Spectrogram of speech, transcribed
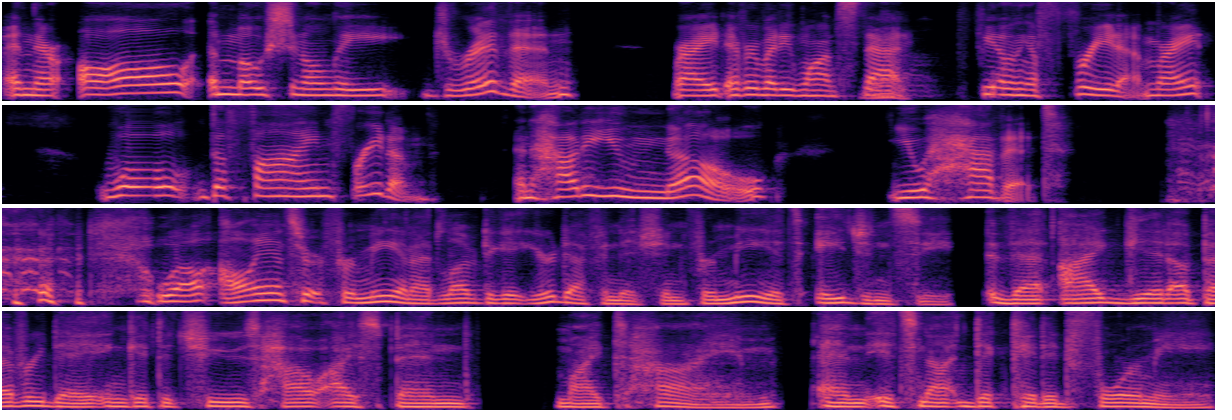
And they're all emotionally driven, right? Everybody wants that yeah. feeling of freedom, right? Well, define freedom. And how do you know you have it? well, I'll answer it for me, and I'd love to get your definition. For me, it's agency that I get up every day and get to choose how I spend my time, and it's not dictated for me.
